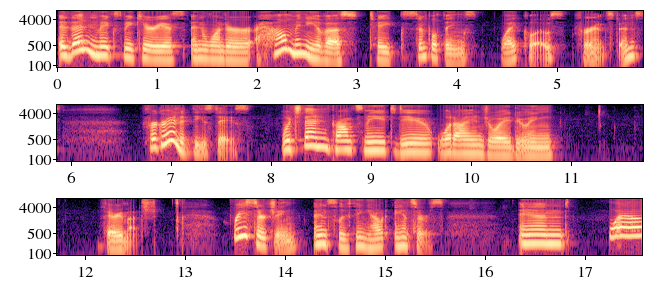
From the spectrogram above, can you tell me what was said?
It then makes me curious and wonder how many of us take simple things, like clothes, for instance, for granted these days, which then prompts me to do what I enjoy doing very much researching and sleuthing out answers. And, well,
